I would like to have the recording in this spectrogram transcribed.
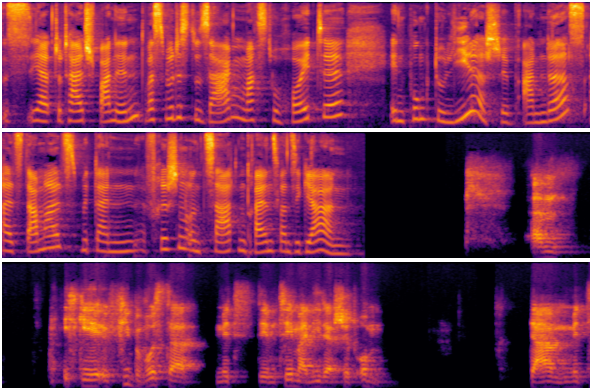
Das ist ja total spannend. Was würdest du sagen, machst du heute in puncto Leadership anders als damals mit deinen frischen und zarten 23 Jahren? Ähm, ich gehe viel bewusster mit dem Thema Leadership um. Da mit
